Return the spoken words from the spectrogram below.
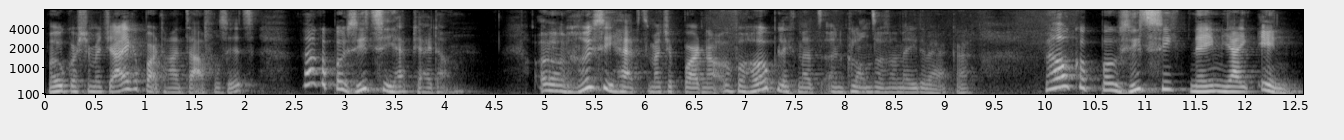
Maar ook als je met je eigen partner aan tafel zit. Welke positie heb jij dan? Een ruzie hebt met je partner. Overhoop ligt met een klant of een medewerker. Welke positie neem jij in?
